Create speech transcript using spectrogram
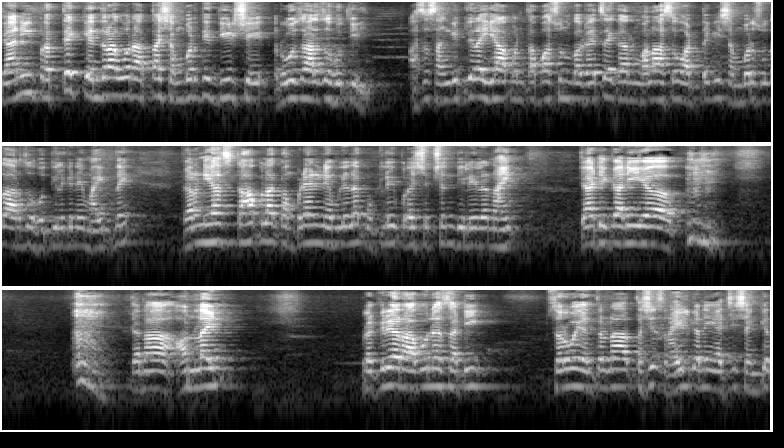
त्यांनी प्रत्येक केंद्रावर आता शंभर ते दीडशे रोज अर्ज होतील असं सांगितलेलं आहे. हे आपण तपासून बघायचं आहे कारण मला असं वाटतं की शंभर सुद्धा अर्ज होतील की नाही माहीत नाही. कारण ह्या स्टाफला कंपन्याने नेमलेलं कुठलंही प्रशिक्षण दिलेलं नाही. त्या ठिकाणी त्यांना ऑनलाईन प्रक्रिया राबवण्यासाठी सर्व यंत्रणा तशीच राहील का नाही याची शंक्य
